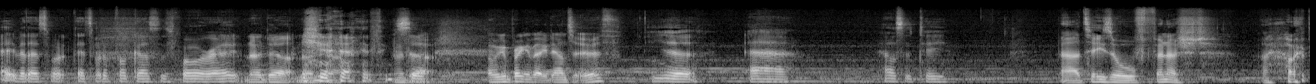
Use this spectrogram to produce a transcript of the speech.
Eh? hey, but that's what that's what a podcast is for, right? No doubt. No yeah, doubt. I think No so. doubt. Are we gonna bring it back down to earth? Yeah. Uh, how's the tea? Uh, tea's all finished. I hope.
